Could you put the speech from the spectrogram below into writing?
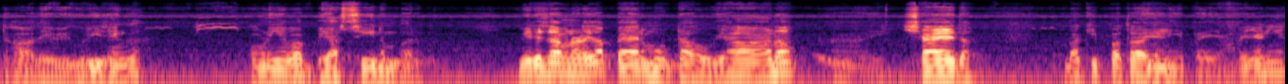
ਦਿਖਾ ਦੇ ਵੀ ਗੁਰੀ ਸਿੰਘ। ਪਾਉਣੀ ਆ ਵਾ 82 ਨੰਬਰ। ਮੇਰੇ ਹਿਸਾਬ ਨਾਲ ਇਹਦਾ ਪੈਰ ਮੋਟਾ ਹੋ ਗਿਆ ਹਾਂ ਨਾ? ਸ਼ਾਇਦ। ਬਾਕੀ ਪਤਾ ਨਹੀਂ। ਪੈ ਜਾਣੀ ਆ?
